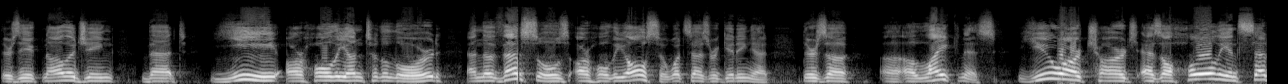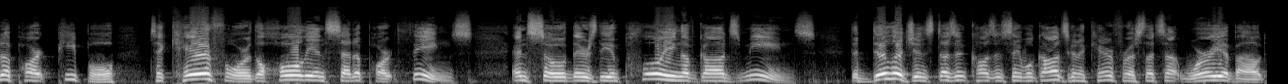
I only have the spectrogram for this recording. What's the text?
there's the acknowledging that ye are holy unto the Lord, and the vessels are holy also. What's Ezra getting at? There's a, a, a likeness you are charged as a holy and set apart people to care for the holy and set apart things. And so there's the employing of God's means. The diligence doesn't cause us to say, well, God's going to care for us. Let's not worry about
